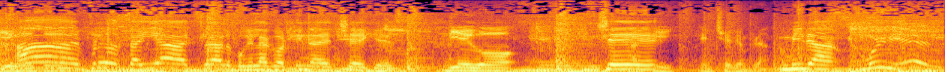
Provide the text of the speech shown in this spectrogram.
Diego, Ah, Alfredo Sayá, claro, porque es la cortina de cheques. Diego Che, aquí, en cheque en blanco. Mira, muy bien.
